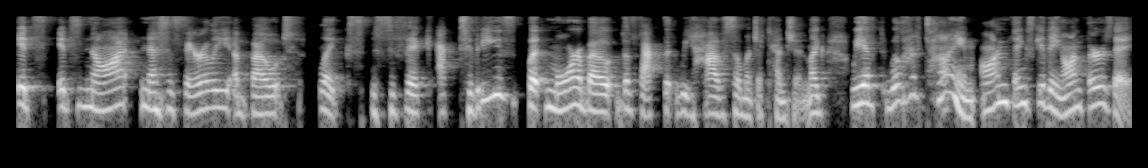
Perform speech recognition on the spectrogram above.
it's it's not necessarily about like specific activities but more about the fact that we have so much attention. Like we have we'll have time on thanksgiving on thursday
